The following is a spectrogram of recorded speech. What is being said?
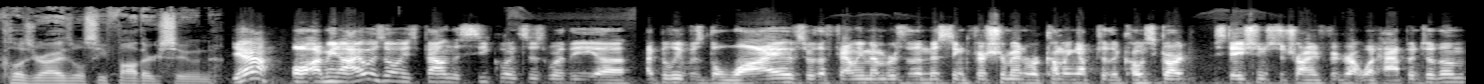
"Close your eyes, we'll see father soon." Yeah. Well, I mean, I always always found the sequences where the, uh, I believe it was the wives or the family members of the missing fishermen were coming up to the Coast Guard stations to try and figure out what happened to them.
